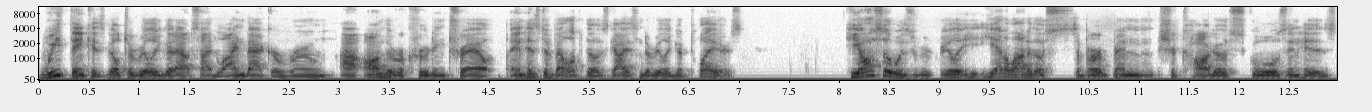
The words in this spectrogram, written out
we think, has built a really good outside linebacker room uh, on the recruiting trail and has developed those guys into really good players he also was really he had a lot of those suburban Chicago schools in his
